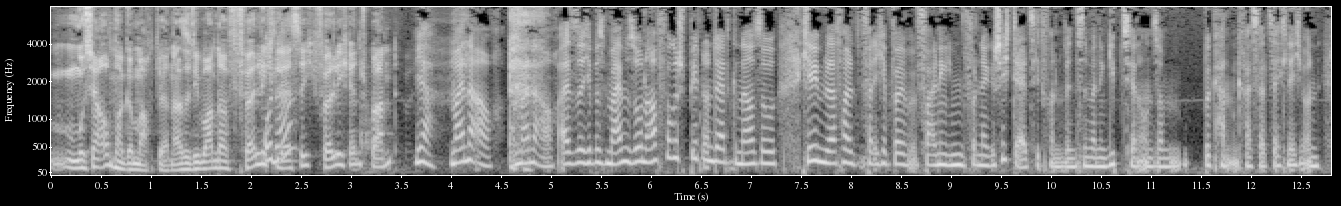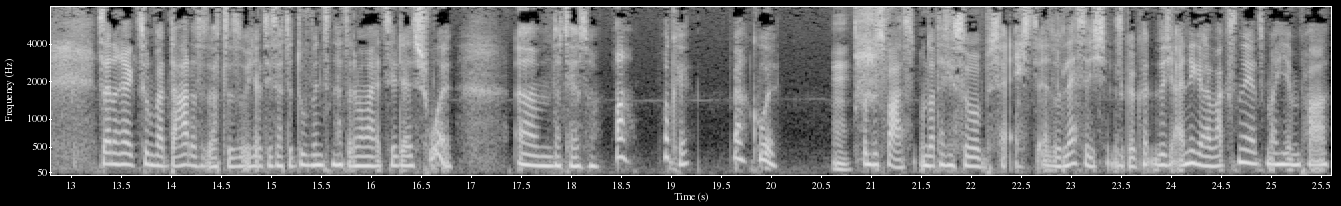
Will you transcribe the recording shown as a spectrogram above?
Muss ja auch mal gemacht werden. Also die waren da völlig Oder? lässig, völlig entspannt. Ja, meine auch, meine auch. Also ich habe es meinem Sohn auch vorgespielt und der hat genauso, ich habe ihm davon, ich habe vor allen Dingen ihm von der Geschichte erzählt von Vincent, weil den gibt's ja in unserem Bekanntenkreis tatsächlich und seine Reaktion war da, dass er sagte so, ich, als ich sagte, du Vincent hat seine Mama erzählt, der ist schwul. Ähm, dachte er so, ah, okay ja, cool. Mhm. Und das war's. Und da dachte ich so, bist ja echt, also lässig. Da könnten sich einige Erwachsene jetzt mal hier ein paar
